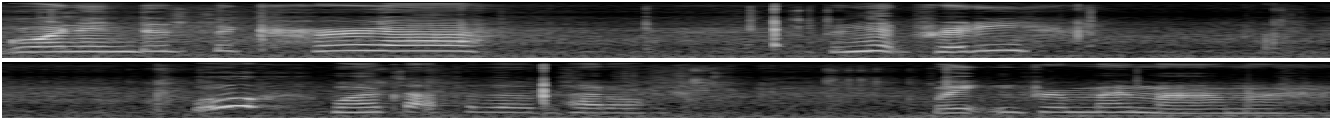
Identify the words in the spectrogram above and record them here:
Going into Sakura. Isn't it pretty? Woo! Watch out for the pedals. Waiting for my mama.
